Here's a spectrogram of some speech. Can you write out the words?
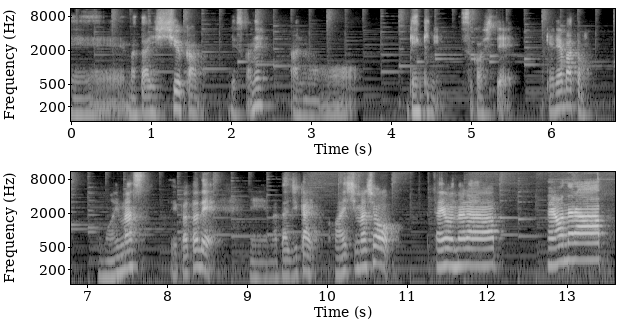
ん、えー、また1週間ですかね、あのー、元気に過ごしていければと思います。ということで、えー、また次回お会いしましょう。さようなら。さようなら。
